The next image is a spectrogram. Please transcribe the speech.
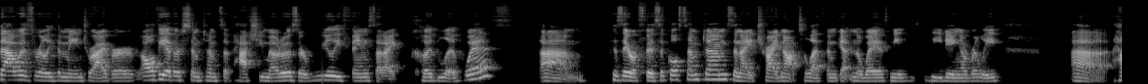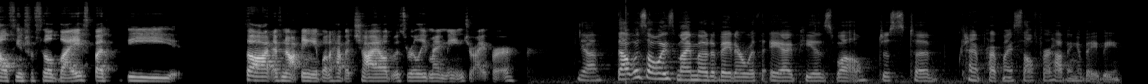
that was really the main driver. All the other symptoms of Hashimoto's are really things that I could live with um because they were physical symptoms and I tried not to let them get in the way of me leading a really uh, healthy and fulfilled life but the thought of not being able to have a child was really my main driver yeah, that was always my motivator with AIP as well, just to kind of prep myself for having a baby.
